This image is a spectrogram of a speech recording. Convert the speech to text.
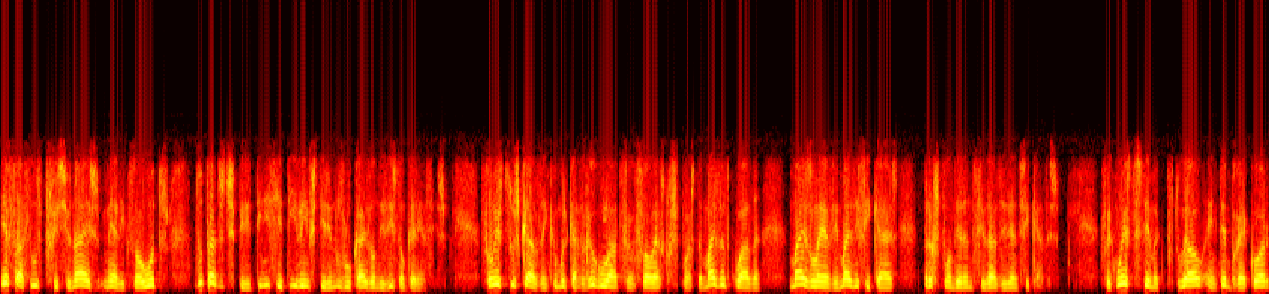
é fácil os profissionais, médicos ou outros, dotados de espírito de iniciativa, investirem nos locais onde existam carências. São estes os casos em que o mercado regulado se revela a resposta mais adequada, mais leve e mais eficaz para responder a necessidades identificadas. Foi com este sistema que Portugal, em tempo recorde,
